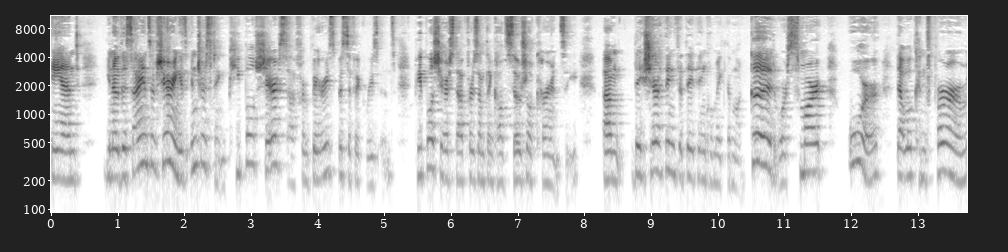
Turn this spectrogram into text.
and you know, the science of sharing is interesting. People share stuff for very specific reasons. People share stuff for something called social currency. Um, they share things that they think will make them look good or smart or that will confirm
